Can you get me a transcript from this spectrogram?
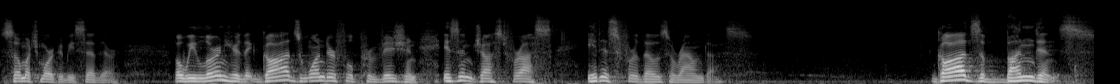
So much more could be said there. But we learn here that God's wonderful provision isn't just for us, it is for those around us. God's abundance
